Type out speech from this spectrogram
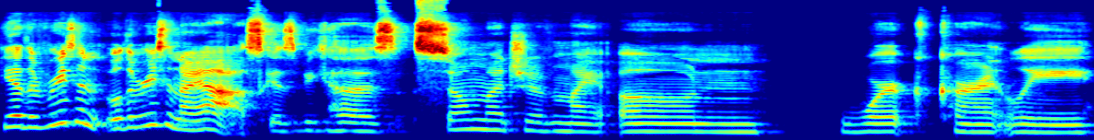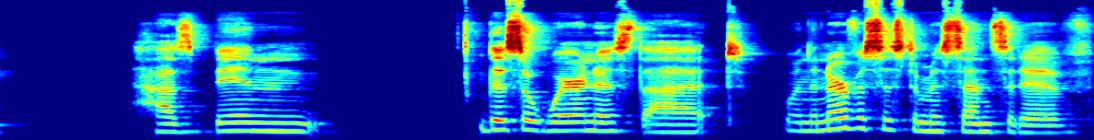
Yeah, the reason well the reason I ask is because so much of my own work currently has been this awareness that when the nervous system is sensitive,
